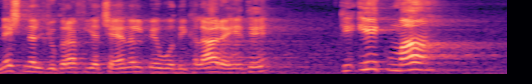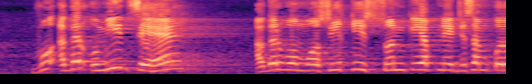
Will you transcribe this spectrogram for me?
نیشنل جغرافیہ چینل پہ وہ دکھلا رہے تھے کہ ایک ماں وہ اگر امید سے ہے، اگر وہ موسیقی سن کے اپنے جسم کو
